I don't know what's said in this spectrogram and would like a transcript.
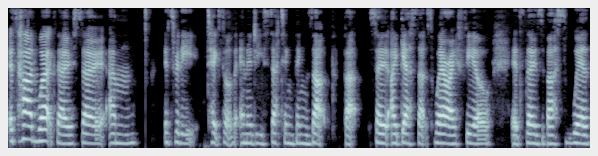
It's hard work though, so um, it's really takes a lot of energy setting things up. But so I guess that's where I feel it's those of us with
